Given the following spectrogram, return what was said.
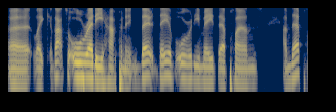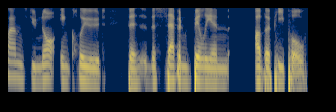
Uh, like that's already happening. They they have already made their plans, and their plans do not include the the seven billion other people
